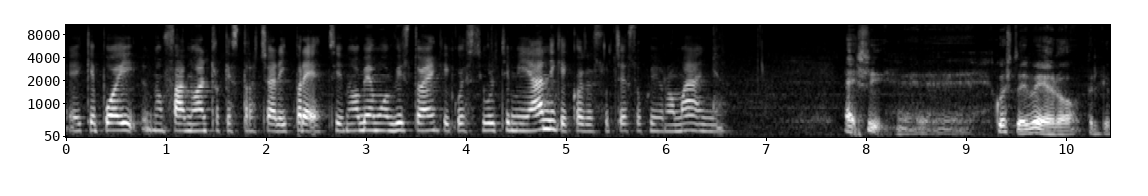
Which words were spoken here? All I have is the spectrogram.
eh, che poi non fanno altro che stracciare i prezzi. No? Abbiamo visto anche in questi ultimi anni che cosa è successo qui in Romagna. Eh sì, eh, questo è vero, perché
